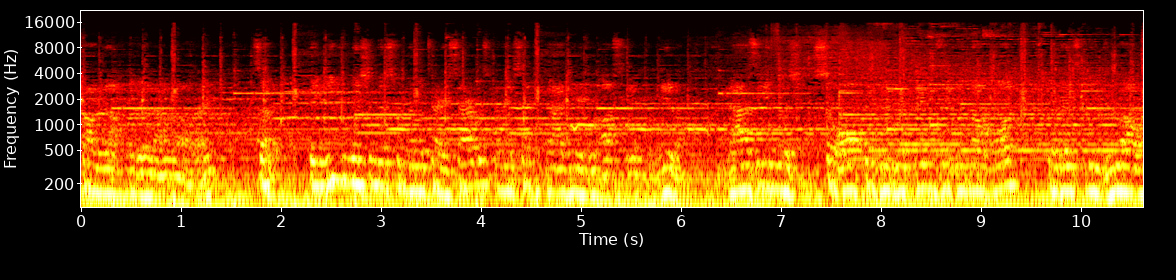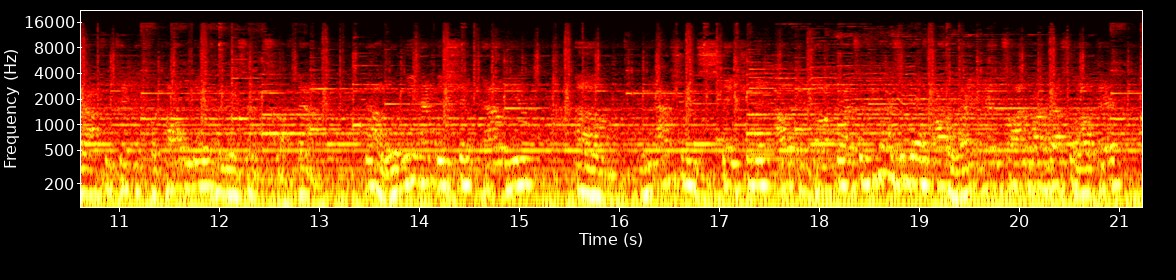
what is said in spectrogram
probably not going to go that well, right? So, they decommissioned this for military service and they sent it down here to us in Bermuda. The English so often did with things they did not want, they basically drew out raffle tickets for colonies and they sent stuff down. Now, when we had this ship down here, um, we actually stationed it out in the Dockyard. So if you guys look on our right-hand side of our vessel out there,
